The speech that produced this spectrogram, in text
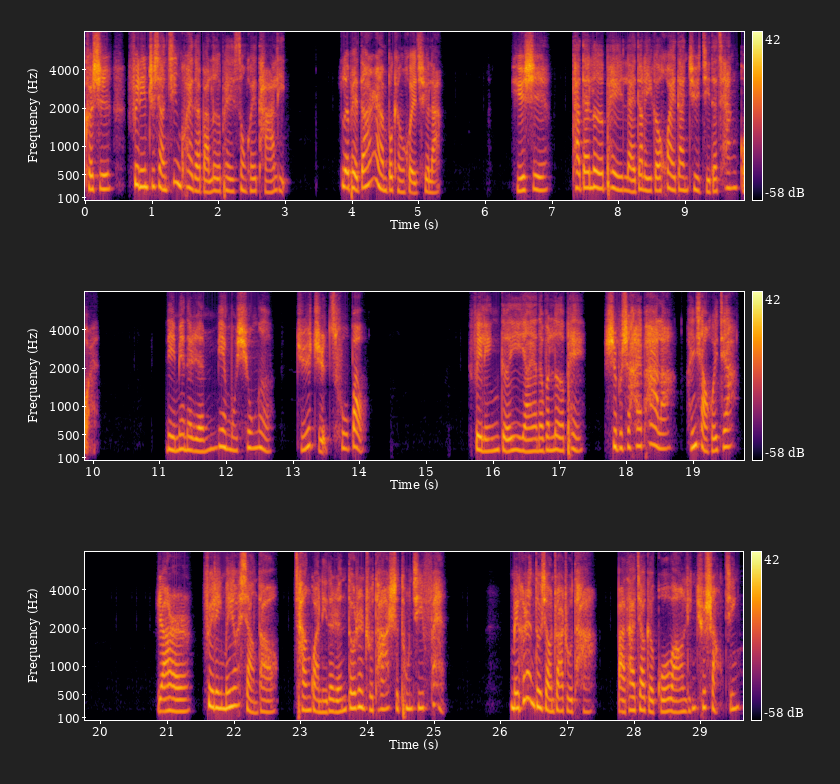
可是费林只想尽快的把乐佩送回塔里，乐佩当然不肯回去了。于是他带乐佩来到了一个坏蛋聚集的餐馆，里面的人面目凶恶，举止粗暴。费林得意洋洋的问乐佩：“是不是害怕了，很想回家？”然而费林没有想到。餐馆里的人都认出他是通缉犯，每个人都想抓住他，把他交给国王领取赏金。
